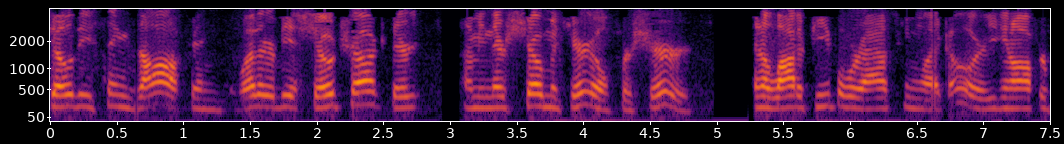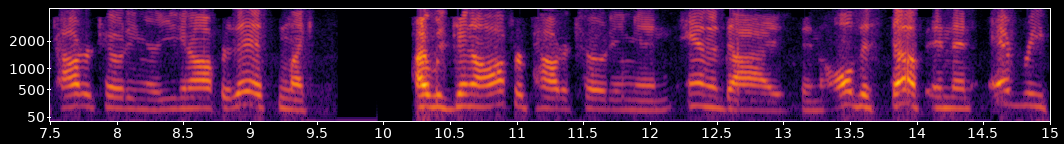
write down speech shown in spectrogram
show these things off. And whether it be a show truck, they're, I mean, they're show material for sure. And a lot of people were asking like, oh, are you to offer powder coating? Or are you to offer this? And like, I was to offer powder coating and anodized and all this stuff. And then every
